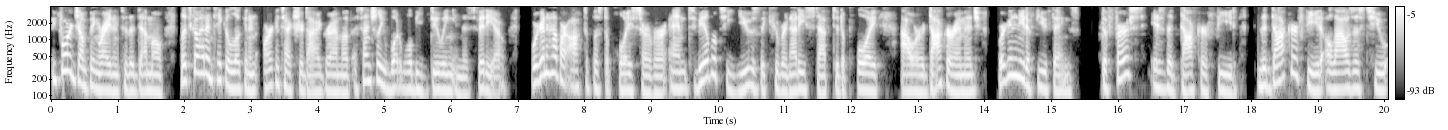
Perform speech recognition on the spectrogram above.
Before jumping right into the demo, let's go ahead and take a look at an architecture diagram of essentially what we'll be doing in this video. We're going to have our Octopus deploy server, and to be able to use the Kubernetes step to deploy our Docker image, we're going to need a few things. The first is the Docker feed. The Docker feed allows us to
